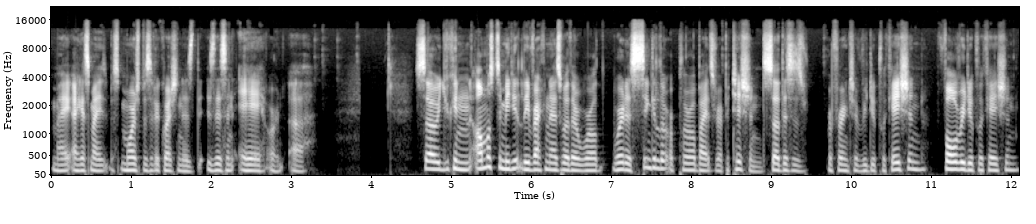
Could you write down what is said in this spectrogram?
My I guess my more specific question is: Is this an a or an uh? So you can almost immediately recognize whether a word, word is singular or plural by its repetition. So this is referring to reduplication, full reduplication,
